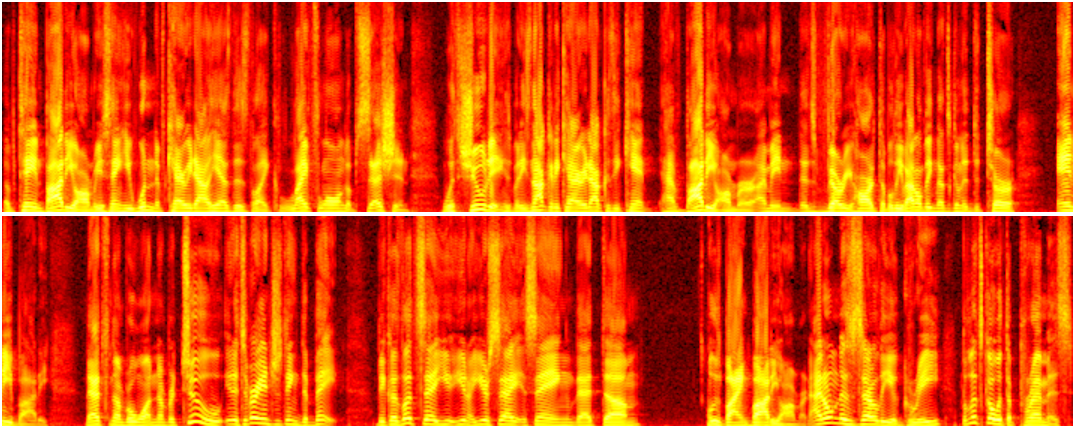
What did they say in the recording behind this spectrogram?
obtain body armor, you're saying he wouldn't have carried out. He has this like lifelong obsession with shootings, but he's not going to carry it out because he can't have body armor. I mean, that's very hard to believe. I don't think that's going to deter anybody. That's number one. Number two, it's a very interesting debate because let's say you you know you're say, saying that um, who's buying body armor. I don't necessarily agree, but let's go with the premise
